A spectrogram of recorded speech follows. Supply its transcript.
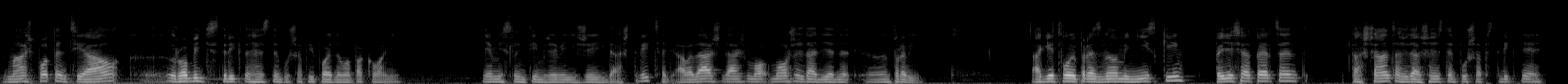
tak máš potenciál e, robiť striktné handstand push-upy po jednom opakovaní. Nemyslím tým, že ich, že ich dáš 30, ale dáš, dáš, môžeš dať jeden, prvý. Ak je tvoj pres veľmi nízky, 50%, tá šanca, že dáš handstand push-up striktne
